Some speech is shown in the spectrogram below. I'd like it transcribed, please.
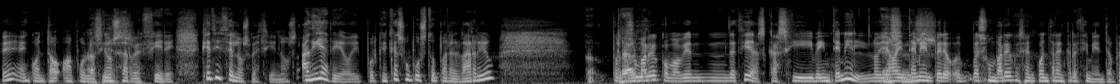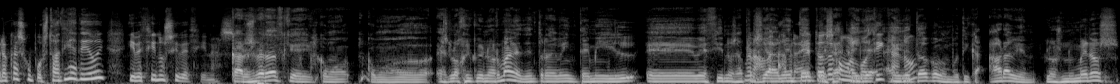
en cuanto a población se refiere. ¿Qué dicen los vecinos a día de hoy? Porque ¿qué ha supuesto para el barrio? Porque es un barrio, como bien decías, casi 20.000, no llega a 20.000, pero es un barrio que se encuentra en crecimiento. Pero ¿qué ha supuesto a día de hoy y vecinos y vecinas? Claro, es verdad que como, como es lógico y normal, dentro de 20.000 eh, vecinos aproximadamente, hay, todo como en botica, de todo como en botica. Ahora bien, los números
